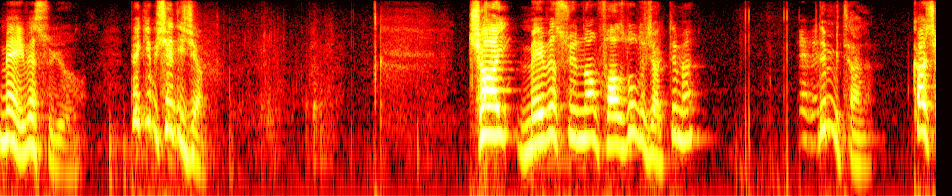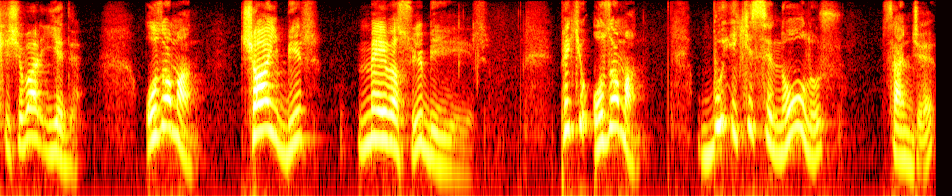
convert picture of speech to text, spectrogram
Meyve suyu. Peki bir şey diyeceğim. Çay meyve suyundan fazla olacak değil mi? Evet. Değil mi bir tane? Kaç kişi var? 7. O zaman çay 1, meyve suyu 1. Peki o zaman bu ikisi ne olur sence?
